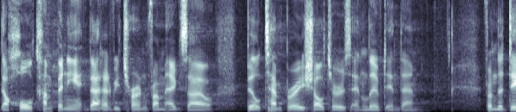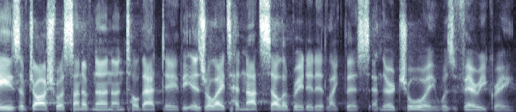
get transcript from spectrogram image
The whole company that had returned from exile built temporary shelters and lived in them. From the days of Joshua son of Nun until that day, the Israelites had not celebrated it like this, and their joy was very great.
